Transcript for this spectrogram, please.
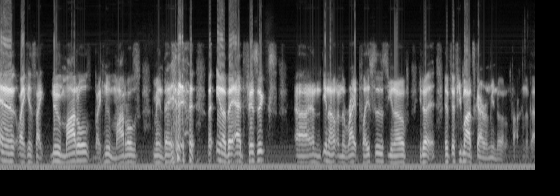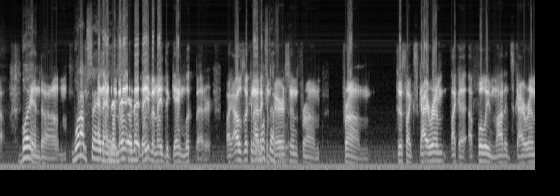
And like it's like new models, like new models. I mean, they, you know, they add physics, uh, and you know, in the right places. You know, you know, if, if you mod Skyrim, you know what I'm talking about but and um, what I'm saying and, and they, made, and they, they even made the game look better. Like I was looking at Oh, a comparison from from just like Skyrim, like a, a fully modded Skyrim,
